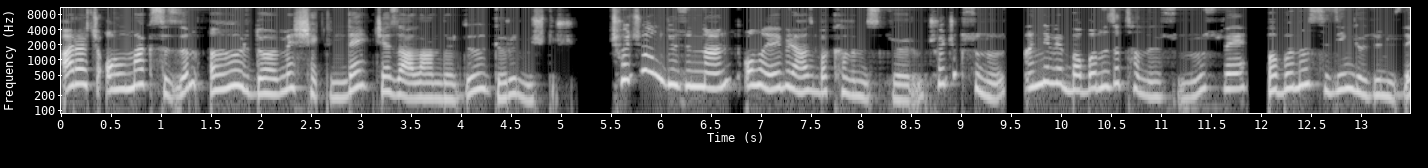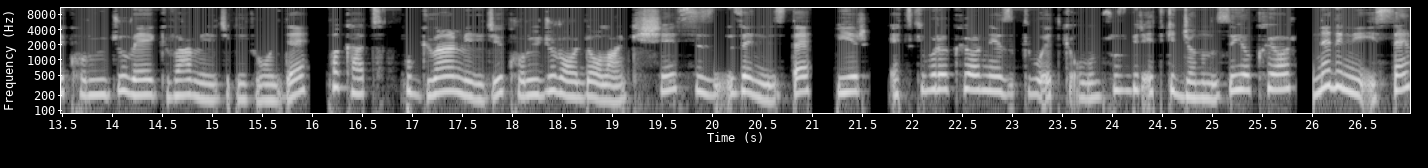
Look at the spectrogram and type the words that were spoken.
araç olmaksızın ağır dövme şeklinde cezalandırdığı görülmüştür. Çocuğun gözünden olaya biraz bakalım istiyorum. Çocuksunuz, anne ve babanızı tanıyorsunuz ve babanız sizin gözünüzde koruyucu ve güven verici bir rolde. Fakat bu güven verici, koruyucu rolde olan kişi sizin üzerinizde bir etki bırakıyor. Ne yazık ki bu etki olumsuz bir etki canınızı yakıyor. Nedeni ise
